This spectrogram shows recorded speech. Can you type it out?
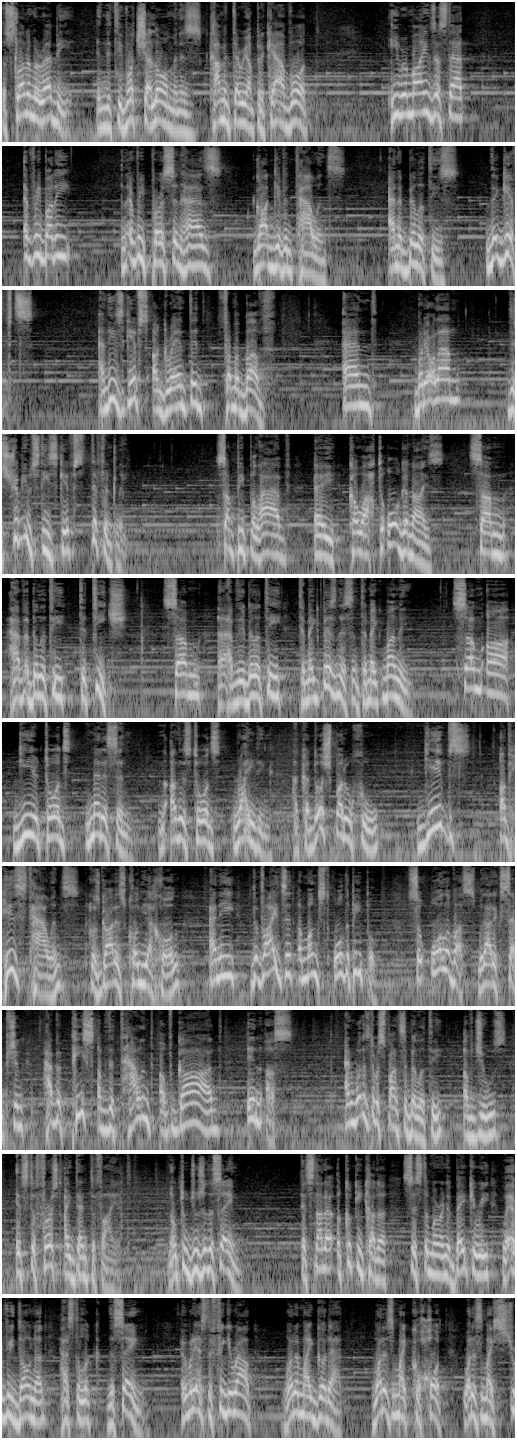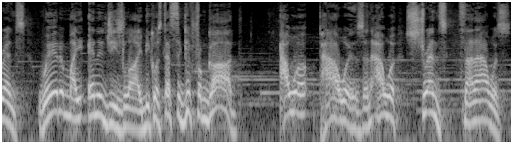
The Slonim Rebbe in Netivot Shalom, in his commentary on Pirkei Avot, he reminds us that everybody and every person has God given talents and abilities. They're gifts. And these gifts are granted from above. And Borei Olam distributes these gifts differently. Some people have a koach to organize. Some have ability to teach. Some uh, have the ability to make business and to make money. Some are geared towards medicine and others towards writing. Hakadosh Baruch Hu gives of his talents because God is Kol Yachol, and He divides it amongst all the people. So all of us, without exception, have a piece of the talent of God in us. And what is the responsibility of Jews? It's to first identify it. No two Jews are the same. It's not a, a, cookie cutter system or in a bakery where every donut has to look the same. Everybody has to figure out what am I good at? What is my kohot? What is my strengths? Where do my energies lie? Because that's the gift from God. Our powers and our strengths, it's not ours.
